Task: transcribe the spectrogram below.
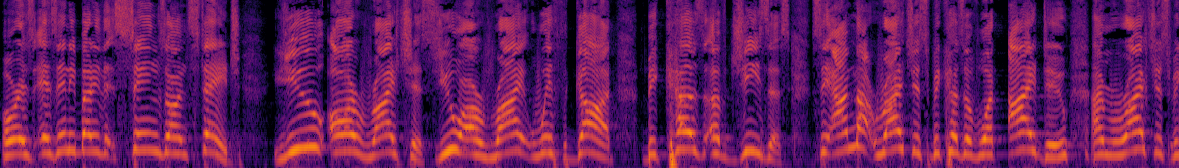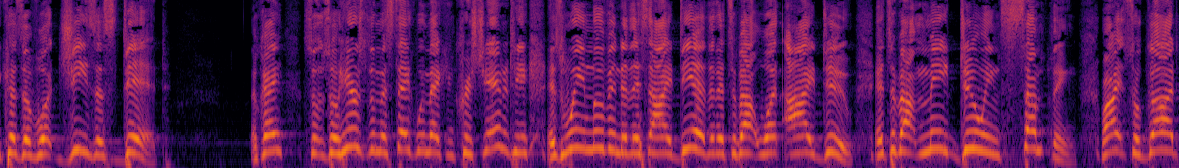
or as, as anybody that sings on stage. You are righteous. You are right with God because of Jesus. See, I'm not righteous because of what I do. I'm righteous because of what Jesus did. Okay? So, so here's the mistake we make in Christianity is we move into this idea that it's about what I do. It's about me doing something, right? So God,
